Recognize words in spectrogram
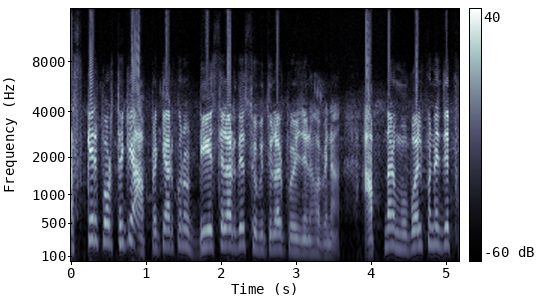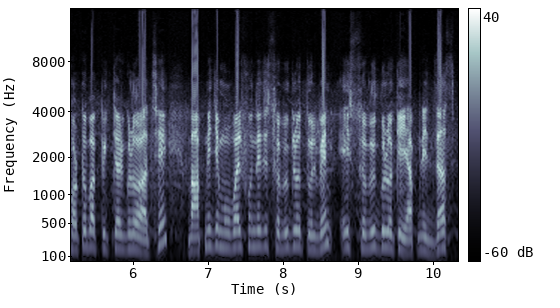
আজকের পর থেকে আপনাকে আর কোনো ডিএসএলআর দিয়ে ছবি তোলার প্রয়োজন হবে না। আপনার মোবাইল ফোনে যে ফটো বা পিকচারগুলো আছে বা আপনি যে মোবাইল ফোন দিয়ে যে ছবিগুলো তুলবেন, এই ছবিগুলোকেই আপনি জাস্ট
